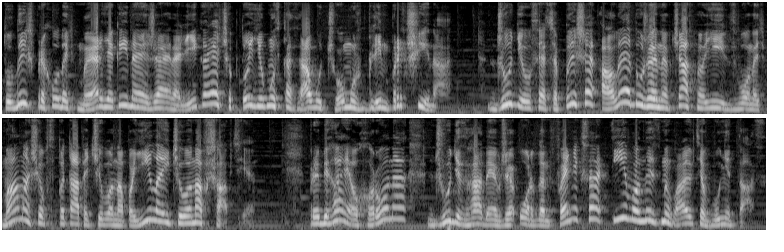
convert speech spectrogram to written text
Туди ж приходить мер, який наїжджає на лікаря, щоб той йому сказав, у чому ж, блін, причина. Джуді усе це пише, але дуже невчасно їй дзвонить мама, щоб спитати, чи вона поїла і чи вона в шапці. Прибігає охорона, Джуді згадує вже орден Фенікса, і вони змиваються в унітаз.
